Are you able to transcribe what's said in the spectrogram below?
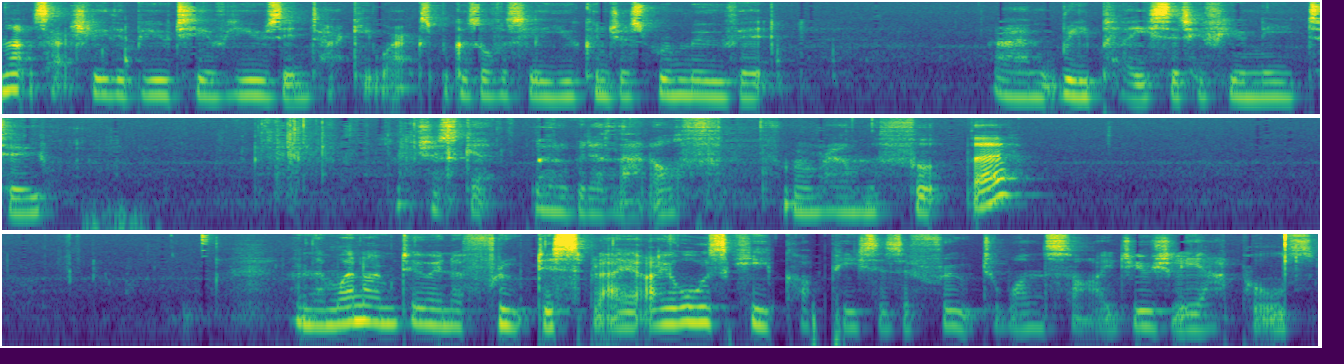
And that's actually the beauty of using tacky wax because obviously you can just remove it and replace it if you need to. Let's just get a little bit of that off from around the foot there. And then when I'm doing a fruit display, I always keep cut pieces of fruit to one side, usually apples.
